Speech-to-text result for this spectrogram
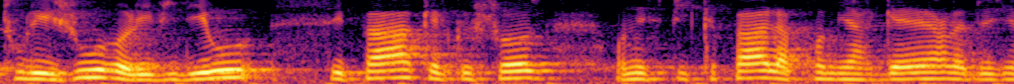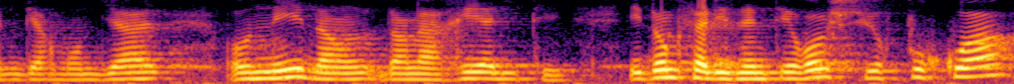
tous les jours, les vidéos, c'est pas quelque chose, on n'explique pas la première guerre, la deuxième guerre mondiale, on est dans, dans la réalité. Et donc ça les interroge sur pourquoi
